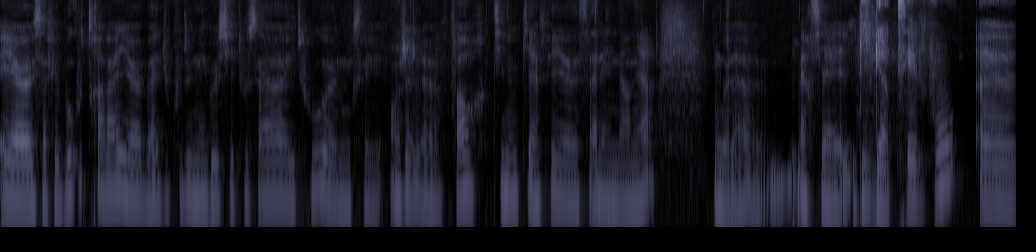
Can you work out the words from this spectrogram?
Et euh, ça fait beaucoup de travail, euh, bah, du coup, de négocier tout ça et tout. Euh, donc c'est Angèle Fortino qui a fait ça l'année dernière. Donc voilà, merci à elle. Big up. C'est vous, euh,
